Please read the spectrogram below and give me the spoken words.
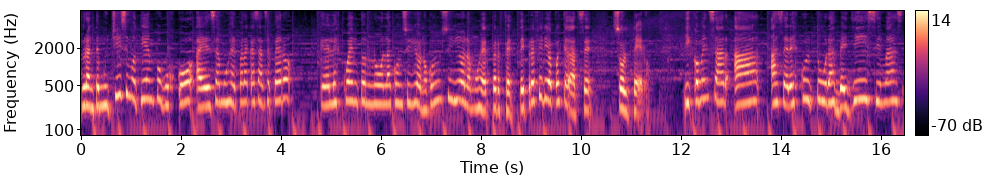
Durante muchísimo tiempo buscó a esa mujer para casarse, pero que les cuento no la consiguió, no consiguió la mujer perfecta y prefirió pues quedarse soltero y comenzar a hacer esculturas bellísimas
